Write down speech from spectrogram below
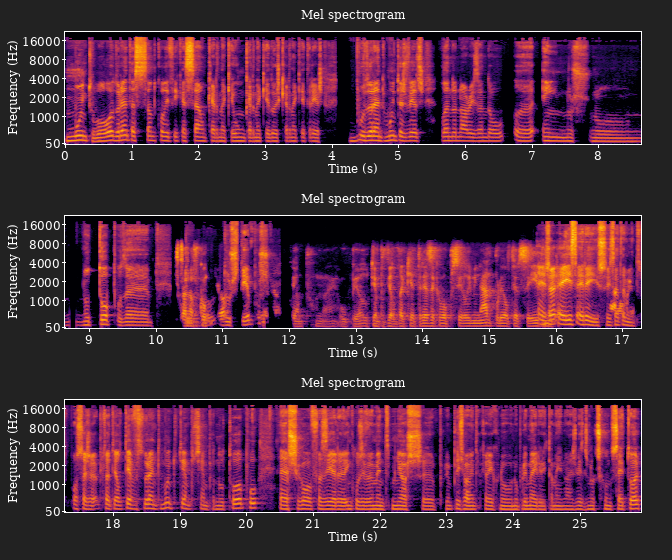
muito boa. Durante a sessão de qualificação, quer na Q1, quer na Q2, quer na Q3, durante muitas vezes, Lando Norris andou uh, em, nos, no, no topo da, do, dos tempos tempo, não é? O, o, tempo dele daqui a 3 acabou por ser eliminado por ele ter saído. É, já, é isso, era isso, exatamente. Ou seja, portanto, ele teve durante muito tempo sempre no topo, uh, chegou a fazer inclusivamente melhores, uh, principalmente creio que no, no, primeiro e também às vezes no segundo setor.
